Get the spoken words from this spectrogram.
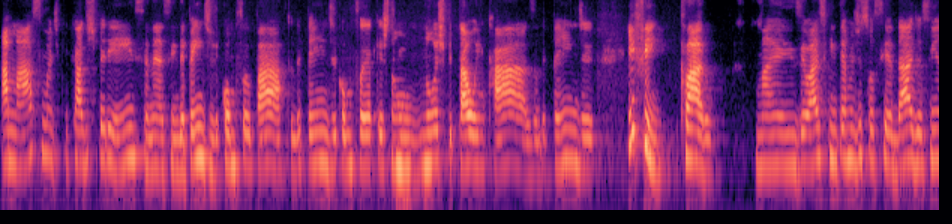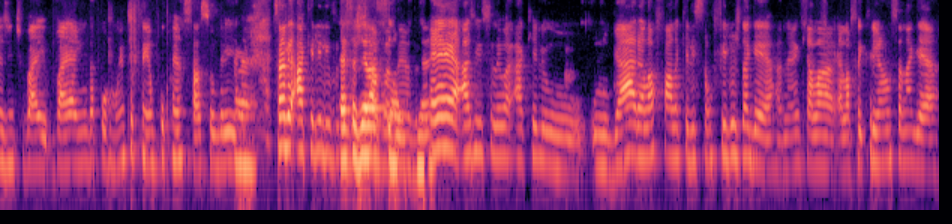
a máxima de que cada experiência, né, assim, depende de como foi o parto, depende de como foi a questão Sim. no hospital ou em casa, depende, enfim, claro. Mas eu acho que em termos de sociedade, assim, a gente vai, vai ainda por muito tempo pensar sobre, é. sabe, aquele livro que essa geração, lendo? Né? É, a gente leu aquele o, o lugar, ela fala que eles são filhos da guerra, né? Que ela, ela foi criança na guerra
